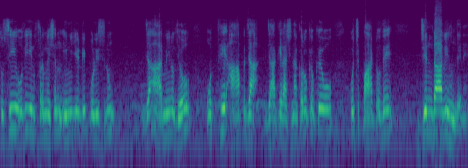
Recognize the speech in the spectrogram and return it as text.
ਤੁਸੀਂ ਉਹਦੀ ਇਨਫੋਰਮੇਸ਼ਨ ਇਮੀਡੀਏਟਲੀ ਪੁਲਿਸ ਨੂੰ ਜਾਂ ਆਰਮੀ ਨੂੰ ਦਿਓ, ਉੱਥੇ ਆਪ ਜਾ ਕੇ ਰਸ਼ ਕਰੋ, ਕਿਉਂਕਿ ਉਹ ਕੁਝ ਪਾਰਟ ਉਹਦੇ ਜਿੰਦਾ ਵੀ ਹੁੰਦੇ ਨੇ।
